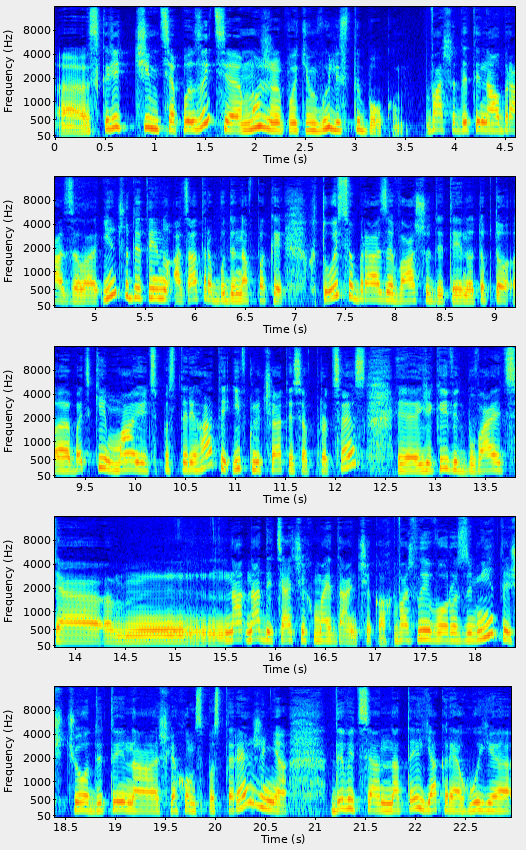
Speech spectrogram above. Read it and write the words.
Е, Скажіть, чим ця позиція може потім вилізти боком? Ваша дитина образила іншу дитину, а завтра буде навпаки. Хтось образив вашу дитину. Тобто е, батьки мають спостерігати і включатися в процес, е, який відбувається ем, на, на дитячих майданчиках. Важливо розуміти, що дитина шляхом спостереження дивиться на те, як реагує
